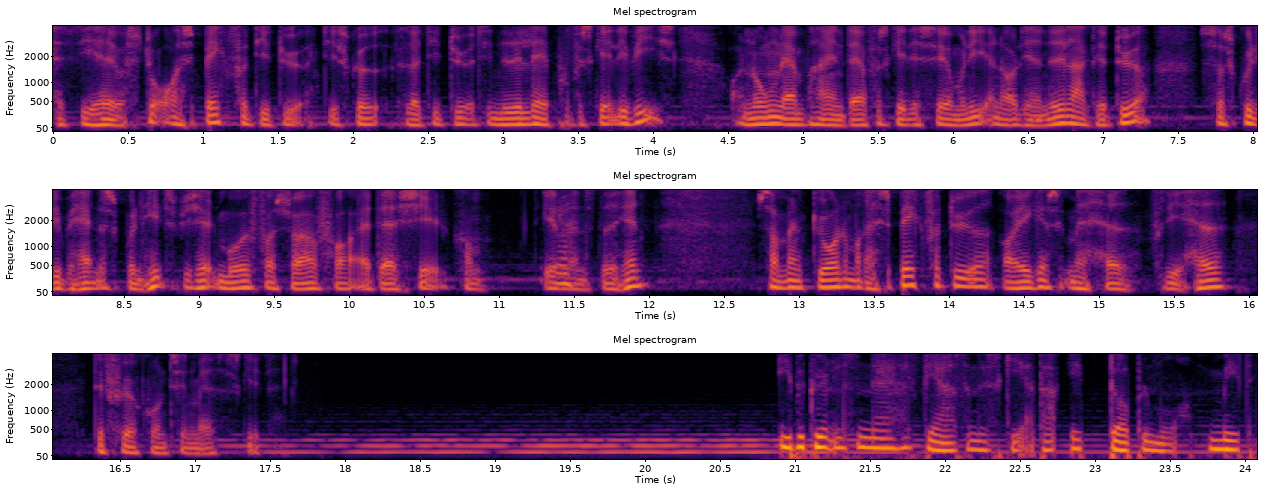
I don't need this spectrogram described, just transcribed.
altså de havde jo stor respekt for de dyr, de skød, eller de dyr, de nedlagde på forskellige vis, og nogle af dem har endda forskellige ceremonier, når de havde nedlagt et dyr, så skulle de behandles på en helt speciel måde for at sørge for, at deres sjæl kom et ja. eller andet sted hen. Så man gjorde det med respekt for dyret, og ikke med had, fordi had, det fører kun til en masse skidt. I begyndelsen af 70'erne sker der et dobbeltmord midt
